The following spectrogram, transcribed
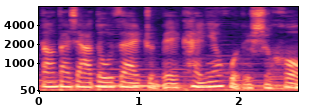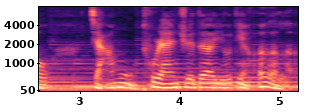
当大家都在准备看烟火的时候，贾母突然觉得有点饿了，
